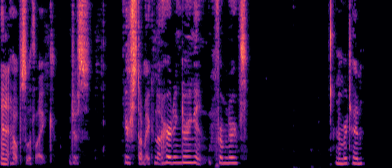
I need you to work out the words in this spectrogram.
And it helps with, like, just your stomach not hurting during it from nerves. Number 10.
